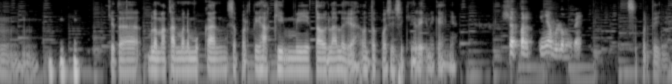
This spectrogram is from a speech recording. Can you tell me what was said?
Hmm. Kita belum akan menemukan seperti Hakimi tahun lalu ya untuk posisi kiri ini kayaknya. sepertinya belum kayak Sepertinya.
